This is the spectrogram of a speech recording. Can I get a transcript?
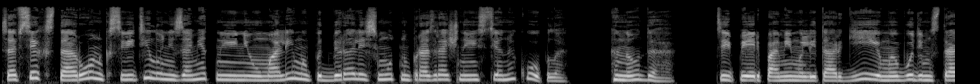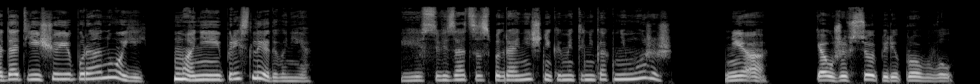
Со всех сторон к светилу незаметно и неумолимо подбирались мутно-прозрачные стены купола. Ну да, теперь помимо литургии мы будем страдать еще и паранойей, манией преследования. И связаться с пограничниками ты никак не можешь? Не, я уже все перепробовал.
